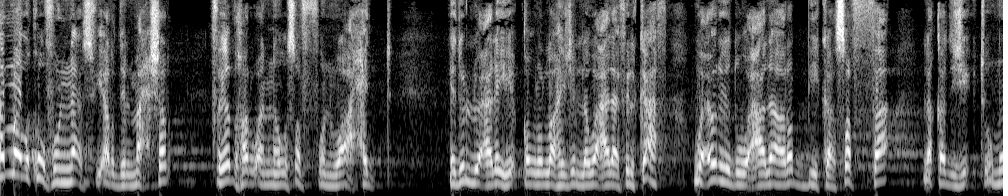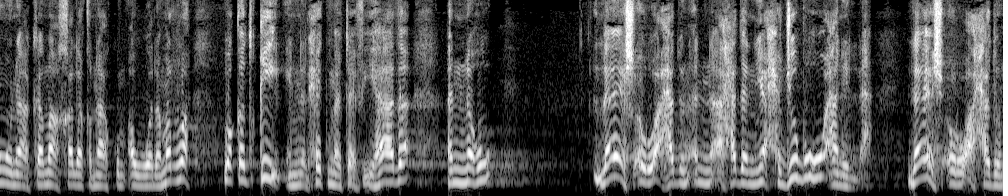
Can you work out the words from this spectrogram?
أما وقوف الناس في أرض المحشر فيظهر أنه صف واحد. يدل عليه قول الله جل وعلا في الكهف وعرضوا على ربك صفا لقد جئتمونا كما خلقناكم أول مرة وقد قيل إن الحكمة في هذا أنه لا يشعر أحد أن أحدا يحجبه عن الله. لا يشعر أحد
